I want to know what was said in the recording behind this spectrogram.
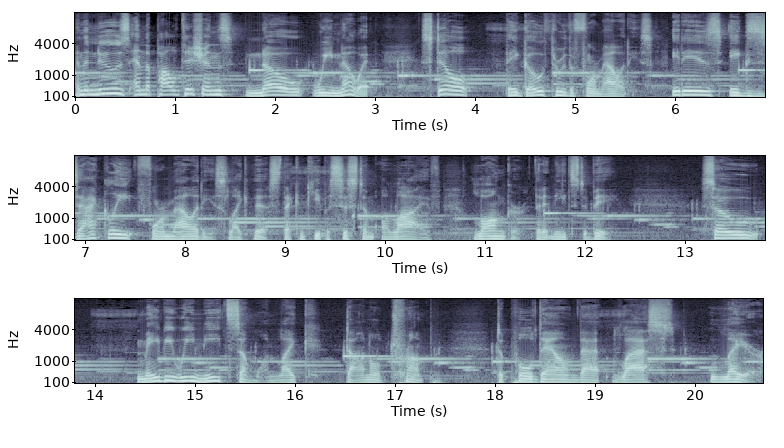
And the news and the politicians know we know it. Still, they go through the formalities. It is exactly formalities like this that can keep a system alive longer than it needs to be. So maybe we need someone like Donald Trump to pull down that last layer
